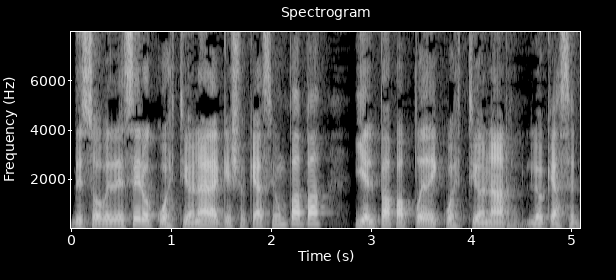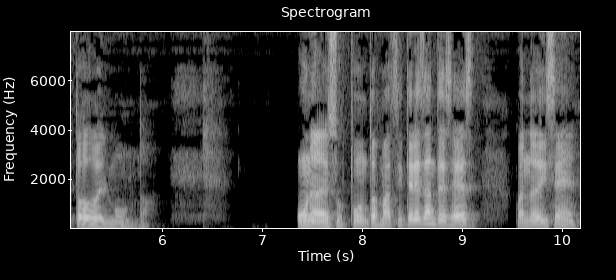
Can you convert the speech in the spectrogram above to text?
desobedecer o cuestionar aquello que hace un Papa y el Papa puede cuestionar lo que hace todo el mundo. Uno de sus puntos más interesantes es cuando dice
